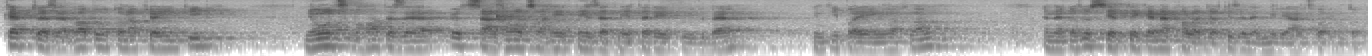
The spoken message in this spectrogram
2006 óta napjainkig 86.587 négyzetméter épült be, mint ipari ingatlan. Ennek az összértéke meghaladja 11 milliárd forintot.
